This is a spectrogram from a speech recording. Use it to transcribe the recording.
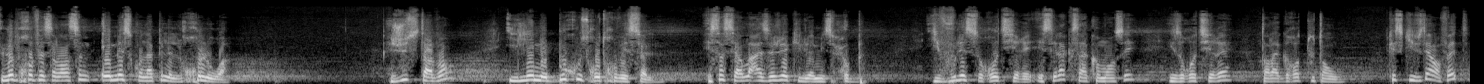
le prophète sallallahu aimait ce qu'on appelle le khulwa. Juste avant, il aimait beaucoup se retrouver seul. Et ça, c'est Allah Azzawajal qui lui a mis ce hub. Il voulait se retirer. Et c'est là que ça a commencé. Il se retirait dans la grotte tout en haut. Qu'est-ce qu'il faisait en fait?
